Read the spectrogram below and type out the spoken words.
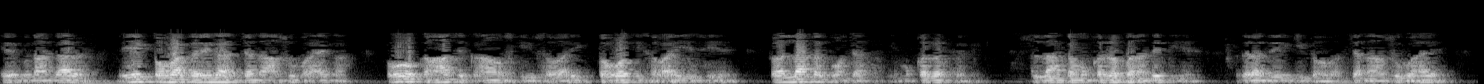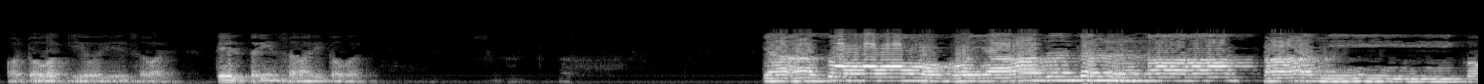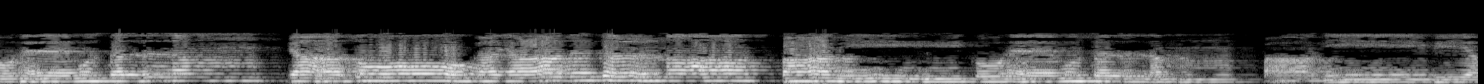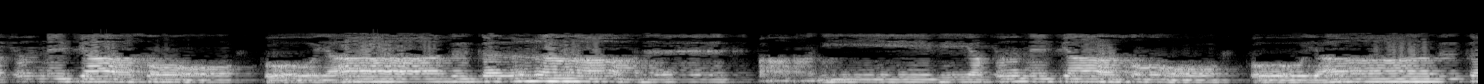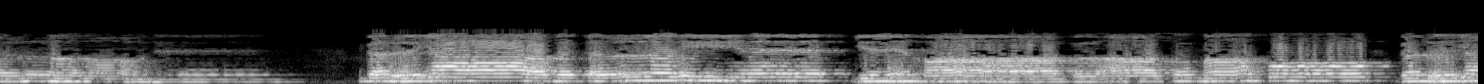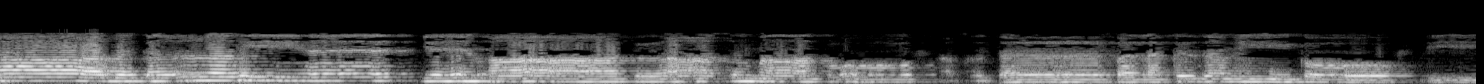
یہ گناہ گار ایک توبہ کرے گا، چند آنسو بڑھائے گا۔ وہ کہاں سے کہاں اس کی سواری، توبہ کی سواری ایسی ہے تو اللہ تک پہنچا سکتی مقرر کر اللہ کا مقرر بنا دیتی ہے۔ ذرا دیر کی توبہ، چند آنسو بہائے اور توبہ کی اور یہ سواری، تیز ترین سواری توبہ کی پیاسوں کو یاد کرنا پانی کو ہے مسلم؟ پیاسوں کا یاد کرنا پانی کو ہے مسلم؟ پانی بھی اپنے پیاسوں کو یاد کر رہا ہے۔ پانی بھی اپنے پیاسوں کو یاد کر رہا ہے گر یاد کر رہی ہے یہ خاک آسماں کو گر یاد کر رہی ہے یہ خاک آسمان کو اختر فلک زمین کو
